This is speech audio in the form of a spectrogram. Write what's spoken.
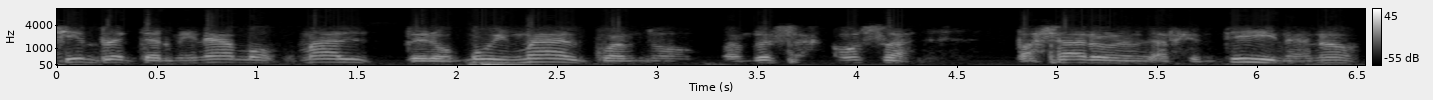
Siempre terminamos mal, pero muy mal cuando, cuando esas cosas pasaron en la Argentina, ¿no?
